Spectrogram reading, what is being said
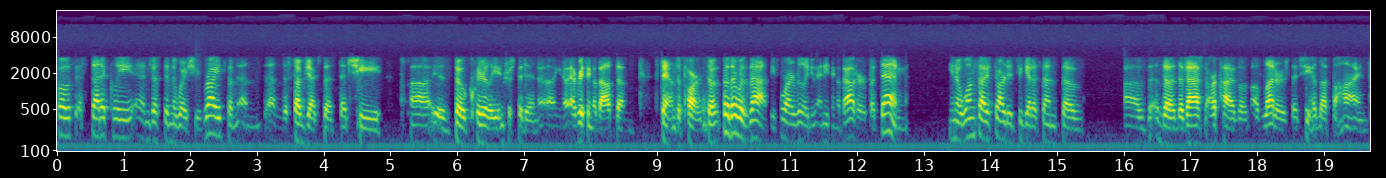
both aesthetically and just in the way she writes and and, and the subjects that that she uh, is so clearly interested in, uh, you know, everything about them stands apart. So so there was that before I really knew anything about her. But then you know, once I started to get a sense of uh, the the vast archive of, of letters that she had left behind,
